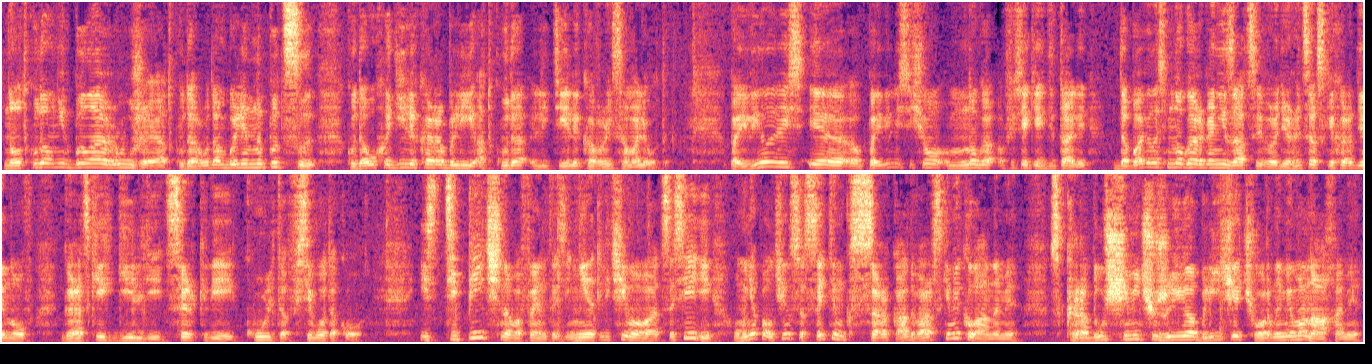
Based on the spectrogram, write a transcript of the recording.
но откуда у них было оружие, откуда родом были НПЦ, куда уходили корабли, откуда летели ковры-самолеты. Появились, э, появились еще много всяких деталей. Добавилось много организаций, вроде рыцарских орденов, городских гильдий, церквей, культов, всего такого. Из типичного фэнтези, неотличимого от соседей, у меня получился сеттинг с 40 дворскими кланами, с крадущими чужие обличья черными монахами,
